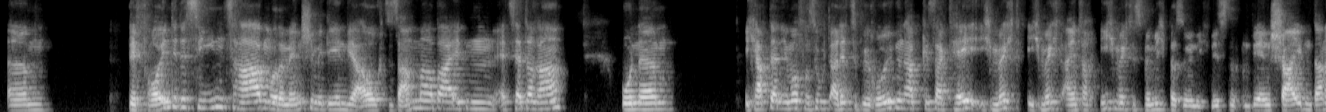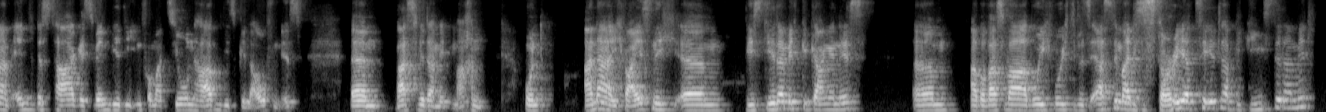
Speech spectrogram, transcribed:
ähm, befreundete Scenes haben oder Menschen, mit denen wir auch zusammenarbeiten, etc. Und ähm, ich habe dann immer versucht, alle zu beruhigen und habe gesagt, hey, ich möchte ich möcht einfach, ich möchte es für mich persönlich wissen. Und wir entscheiden dann am Ende des Tages, wenn wir die Informationen haben, wie es gelaufen ist, ähm, was wir damit machen. Und Anna, ich weiß nicht, ähm, wie es dir damit gegangen ist, ähm, aber was war, wo ich, wo ich dir das erste Mal diese Story erzählt habe, wie ging es dir damit?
